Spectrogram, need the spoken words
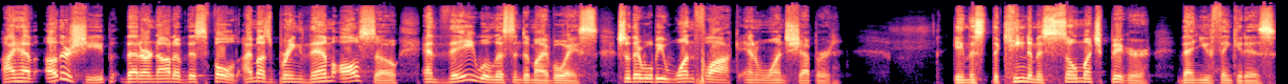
I have other sheep that are not of this fold. I must bring them also, and they will listen to my voice. So there will be one flock and one shepherd. Again, this, the kingdom is so much bigger than you think it is.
